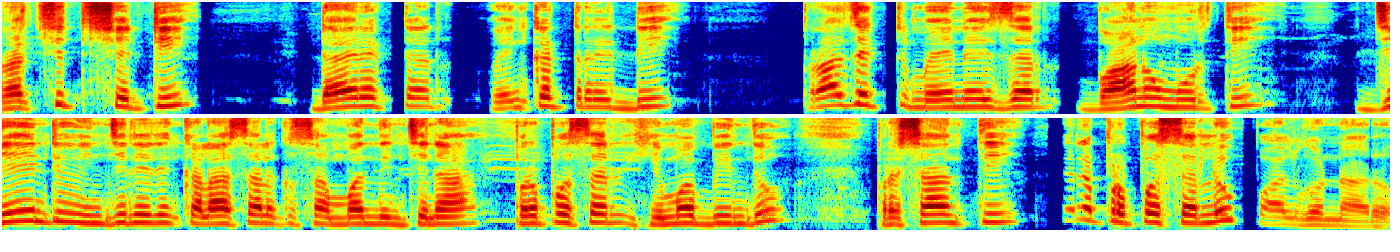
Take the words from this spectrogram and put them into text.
Rakshit Shetty director Venkatreddy project manager Bhanumurthy JNT engineering కళాశాలకు సంబంధించిన ప్రొఫెసర్ హిమబిందు ప్రశాంతి ఇతర ప్రొఫెసర్లు పాల్గొన్నారు.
